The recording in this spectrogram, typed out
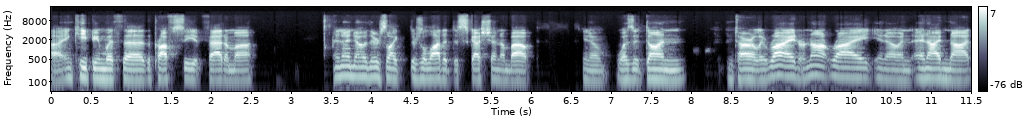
uh, in keeping with uh, the prophecy at Fatima. And I know there's like there's a lot of discussion about, you know, was it done entirely right or not right? You know, and and I'm not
